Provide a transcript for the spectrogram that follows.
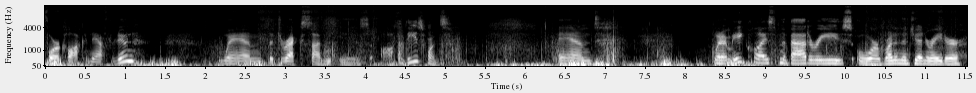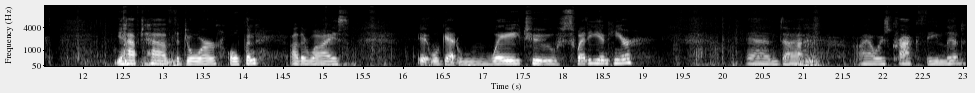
4 o'clock in the afternoon when the direct sun is off of these ones. And when I'm equalizing the batteries or running the generator, you have to have the door open. Otherwise, it will get way too sweaty in here. And uh, I always crack the lid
